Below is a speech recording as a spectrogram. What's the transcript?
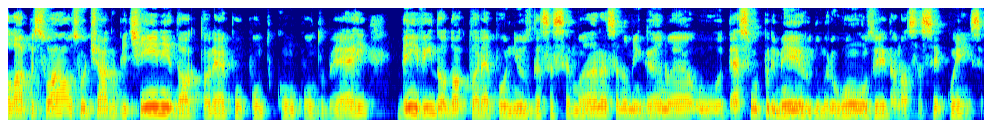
Olá pessoal, sou Thiago Pettini, drapple.com.br. Bem-vindo ao Dr. Apple News dessa semana, se não me engano é o 11º, número 11 aí da nossa sequência.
